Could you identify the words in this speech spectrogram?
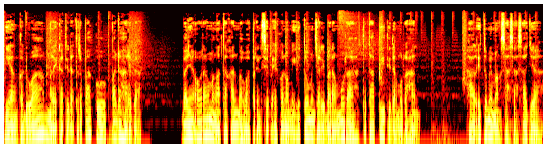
Yang kedua, mereka tidak terpaku pada harga. Banyak orang mengatakan bahwa prinsip ekonomi itu mencari barang murah tetapi tidak murahan. Hal itu memang sah-sah saja,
